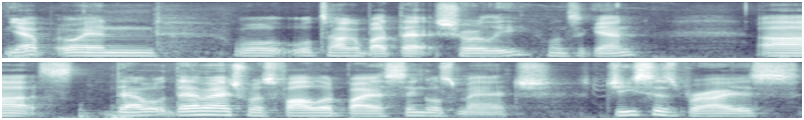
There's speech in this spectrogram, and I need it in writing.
Yep, and we'll we'll talk about that shortly. Once again, uh, that that match was followed by a singles match: Jesus Bryce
